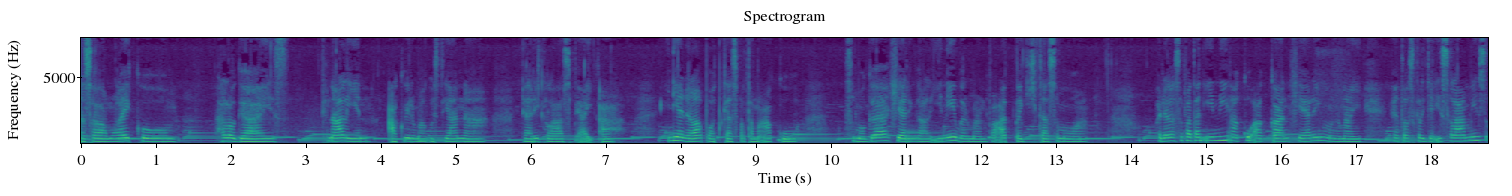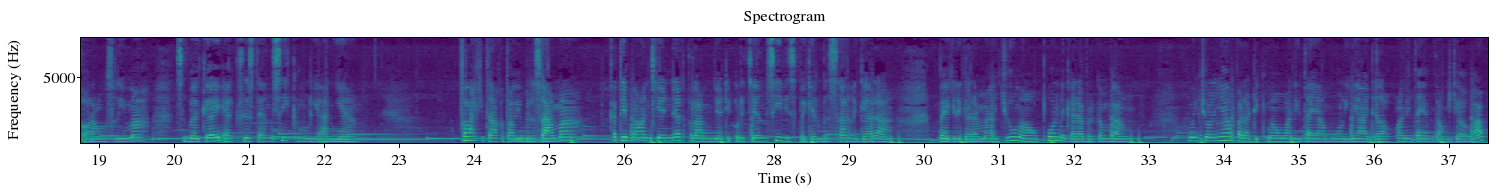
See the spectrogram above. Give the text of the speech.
Assalamualaikum. Halo guys. Kenalin, aku Irma Gustiana Dari kelas PIA Ini adalah podcast pertama aku. Semoga sharing kali ini bermanfaat bagi kita semua. Pada kesempatan ini aku akan sharing mengenai etos kerja islami seorang muslimah sebagai eksistensi kemuliaannya. Telah kita ketahui bersama Ketimpangan gender telah menjadi urgensi di sebagian besar negara, baik negara maju maupun negara berkembang. Munculnya paradigma wanita yang mulia adalah wanita yang bertanggung jawab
